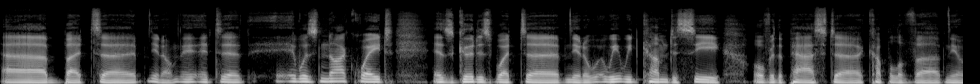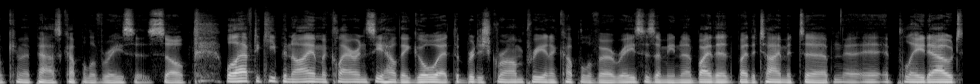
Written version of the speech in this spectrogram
but you know, it it, it was not quite as good as what you know we, would come to see over the past couple of you know past couple of races. So we'll have to keep an eye on McLaren, see how they go at the British Grand Prix in a couple of uh, races. I mean, uh, by the by the time it uh, it played out,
